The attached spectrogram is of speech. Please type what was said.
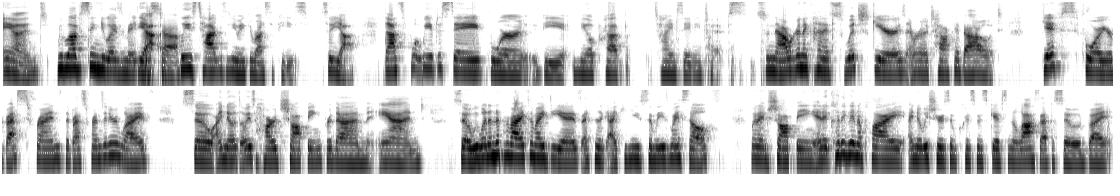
And We love seeing you guys make yeah, this stuff. please tag us if you make the recipes. So yeah, that's what we have to say for the meal prep time saving tips. So now we're gonna kind of switch gears and we're gonna talk about gifts for your best friends, the best friends in your life. So I know it's always hard shopping for them, and so we wanted to provide some ideas. I feel like I could use some of these myself when I'm shopping, and it could even apply. I know we shared some Christmas gifts in the last episode, but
